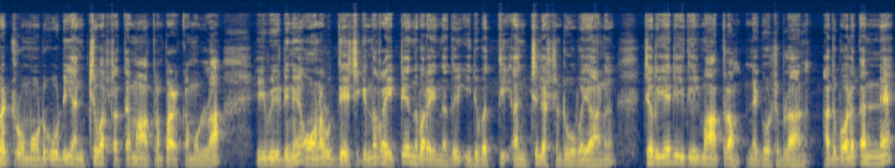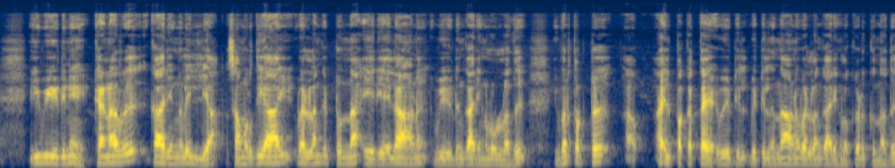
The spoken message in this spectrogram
ബെഡ്റൂമോട് കൂടി അഞ്ച് വർഷത്തെ മാത്രം പഴക്കമുള്ള ഈ വീടിന് ഓണർ ഉദ്ദേശിക്കുന്ന റേറ്റ് എന്ന് പറയുന്നത് ഇരുപത്തി അഞ്ച് ലക്ഷം രൂപയാണ്. ചെറിയ രീതിയിൽ മാത്രം നെഗോഷ്യബിൾ ആണ്. അതുപോലെ തന്നെ ഈ വീടിന് കിണർ കാര്യങ്ങളില്ല. സമൃദ്ധിയായി വെള്ളം കിട്ടുന്ന ഏരിയയിലാണ് വീടും കാര്യങ്ങളും ഉള്ളത്. ഇവർ തൊട്ട് അയൽപ്പക്കത്തെ വീട്ടിൽ വീട്ടിൽ നിന്നാണ് വെള്ളം കാര്യങ്ങളൊക്കെ എടുക്കുന്നത്.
